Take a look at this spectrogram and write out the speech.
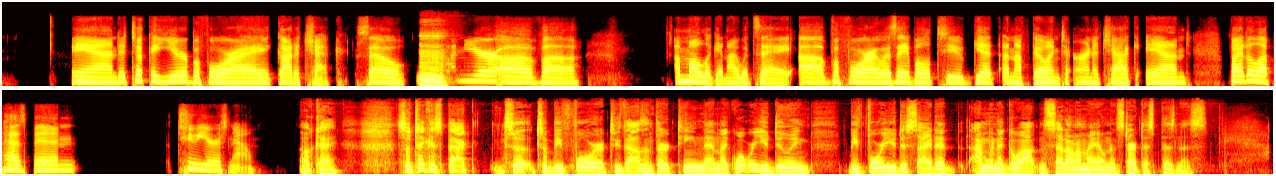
and it took a year before I got a check. So mm. one year of, uh, a mulligan, I would say, uh, before I was able to get enough going to earn a check. And Vital Up has been two years now. Okay. So take us back to, to before 2013 then. Like, what were you doing before you decided I'm going to go out and set out on my own and start this business?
